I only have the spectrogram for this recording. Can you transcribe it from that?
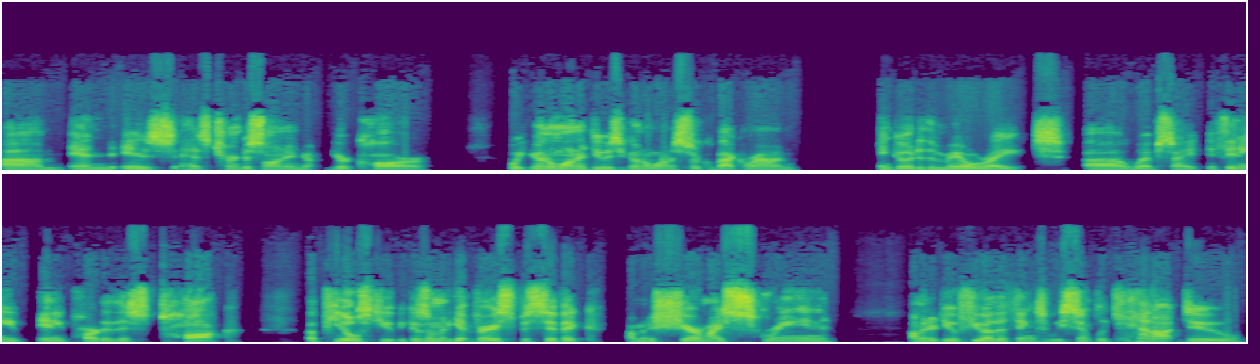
um, and is has turned us on in your car, what you're going to want to do is you're going to want to circle back around and go to the MailRight uh, website if any any part of this talk appeals to you, because I'm going to get very specific. I'm going to share my screen. I'm going to do a few other things that we simply cannot do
